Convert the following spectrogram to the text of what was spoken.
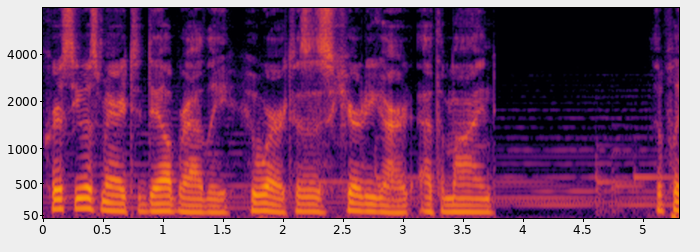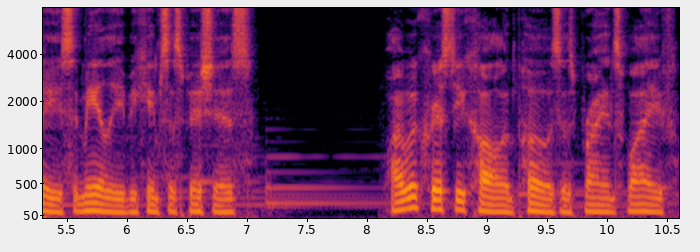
Christy was married to Dale Bradley, who worked as a security guard at the mine. The police immediately became suspicious. Why would Christy call and pose as Bryan's wife?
